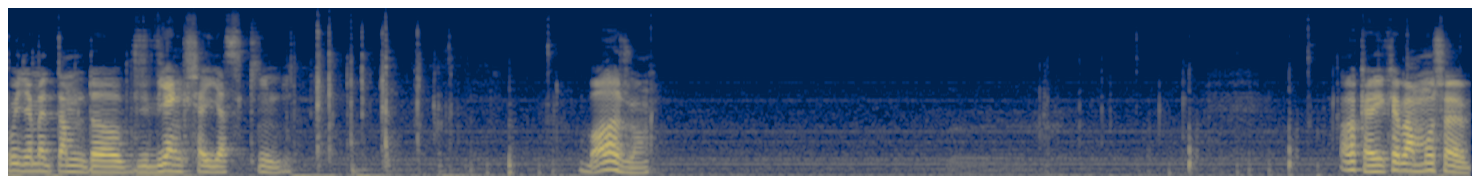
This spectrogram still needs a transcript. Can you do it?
Pójdziemy tam do większej jaskini. Boże. Okej, chyba muszę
